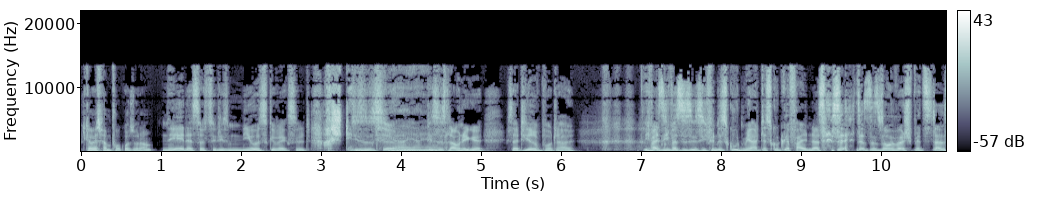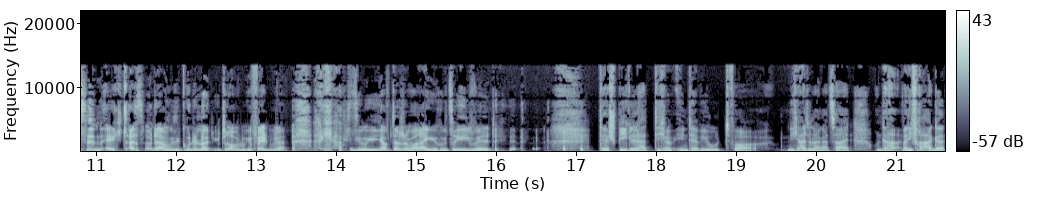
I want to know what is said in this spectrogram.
Ich glaube, er ist beim Fokus, oder? Nee, der ist doch zu diesem News gewechselt. Ach, stimmt. Dieses, ähm, ja, ja, ja. dieses launige Satireportal. Ich weiß nicht, was es ist. Ich finde es gut. Mir hat es gut gefallen. Das ist, das ist so überspitzt, das sind echt, also da haben sie gute Leute getroffen. Gefällt mir. Ich habe ich hab da schon mal reingeguckt. Ist richtig wild. Der Spiegel hat dich interviewt vor nicht allzu langer Zeit. Und da war die Frage,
